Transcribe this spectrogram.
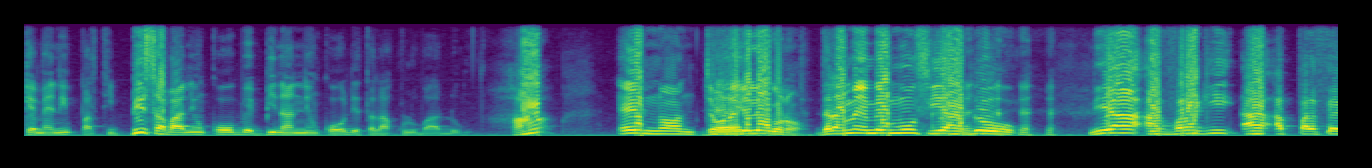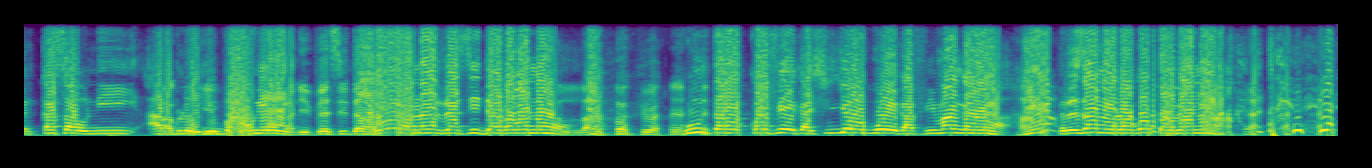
kɛmɛ ni parti bi saba ni kɔ ubiyɛn bi naani ni kɔ o de taara kuluba a don e nɔ jamana kelen kɔnɔ? darame n bɛ mun f'i ye a don. N'i y'a a varaki a parfɛn kasaw ni a bulokibaw ye. ani vɛsida o kana vɛsi da kɔnɔ k'u taara kɔfɛ ka sijɛw bɔ yen ka finman k'a la. Han? nana ko tabɛnna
